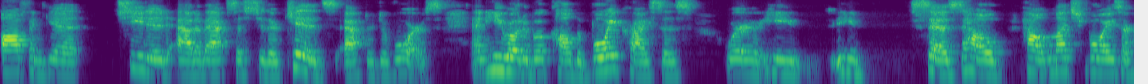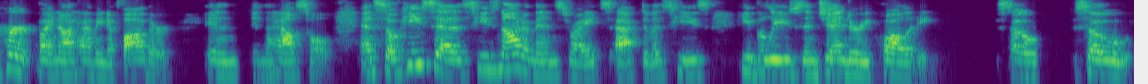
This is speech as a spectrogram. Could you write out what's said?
often get cheated out of access to their kids after divorce. And he wrote a book called The Boy Crisis, where he he says how how much boys are hurt by not having a father in in the mm-hmm. household. And so he says he's not a men's rights activist. He's he believes in gender equality. So mm-hmm. so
